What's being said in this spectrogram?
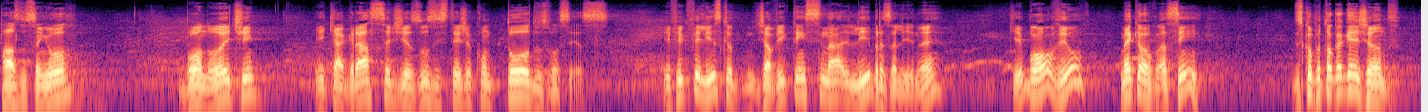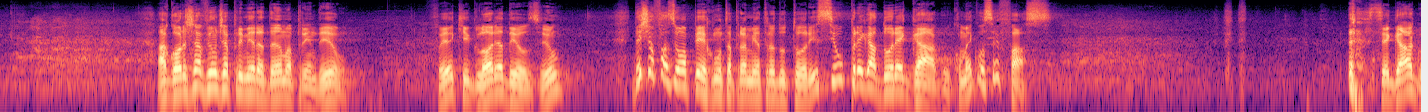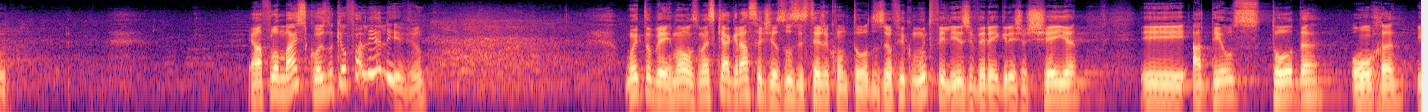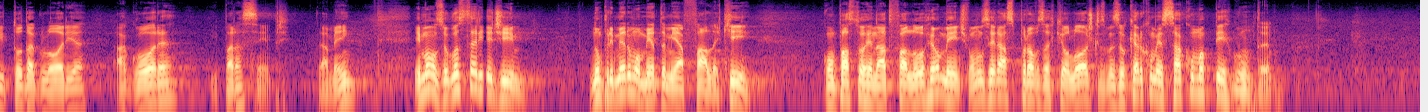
Paz do Senhor, boa noite e que a graça de Jesus esteja com todos vocês. E fico feliz que eu já vi que tem Libras ali, né? Que bom, viu? Como é que é assim? Desculpa, eu estou gaguejando. Agora já vi onde a primeira dama aprendeu. Foi aqui, glória a Deus, viu? Deixa eu fazer uma pergunta para a minha tradutora. E se o pregador é gago, como é que você faz? Você é gago? Ela falou mais coisas do que eu falei ali, viu? Muito bem, irmãos, mas que a graça de Jesus esteja com todos. Eu fico muito feliz de ver a igreja cheia e a Deus toda honra e toda glória agora e para sempre. Amém? Irmãos, eu gostaria de, num primeiro momento da minha fala aqui, como o pastor Renato falou, realmente, vamos ver as provas arqueológicas, mas eu quero começar com uma pergunta.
